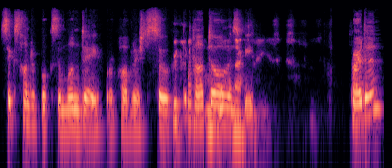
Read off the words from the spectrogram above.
600 books in one day were published. So it can't always be. Pardon?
